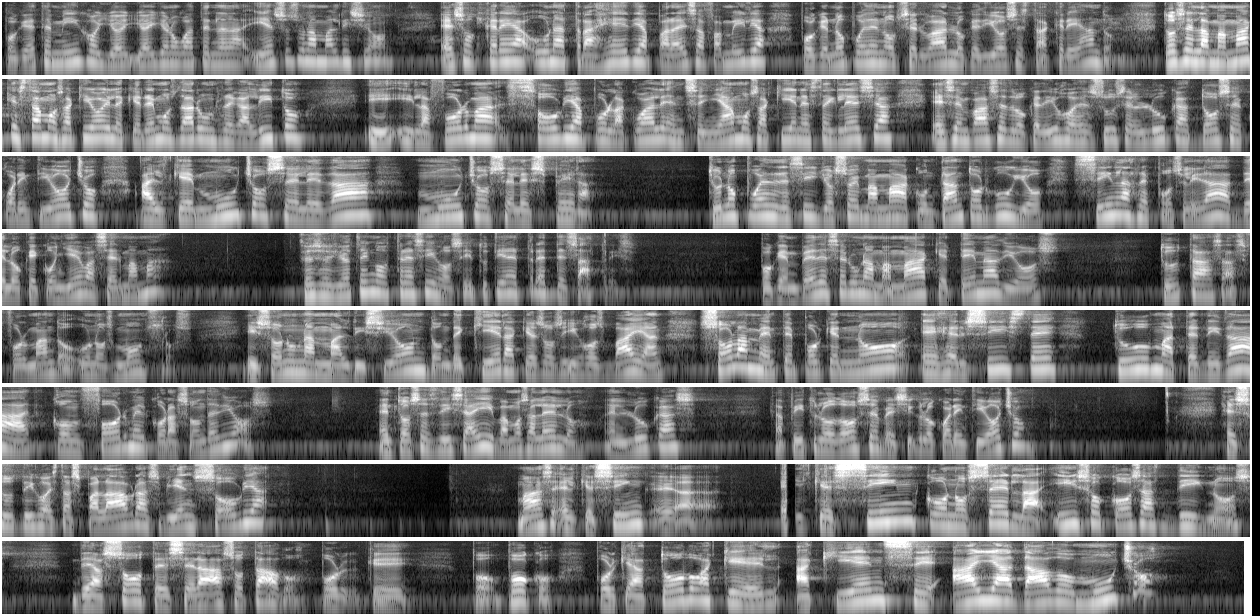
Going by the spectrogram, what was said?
porque este es mi hijo, yo, yo, no voy a tener nada. Y eso es una maldición. Eso crea una tragedia para esa familia porque no pueden observar lo que Dios está creando. Entonces la mamá que estamos aquí hoy le queremos dar un regalito y, y la forma sobria por la cual enseñamos aquí en esta iglesia es en base de lo que dijo Jesús en Lucas 12, 48, al que mucho se le da, mucho se le espera. Tú no puedes decir yo soy mamá con tanto orgullo sin la responsabilidad de lo que conlleva ser mamá. Entonces yo tengo tres hijos, sí, tú tienes tres desastres. Porque en vez de ser una mamá que teme a Dios, tú estás formando unos monstruos. Y son una maldición donde quiera que esos hijos vayan, solamente porque no ejerciste tu maternidad conforme el corazón de Dios. Entonces dice ahí, vamos a leerlo, en Lucas capítulo 12, versículo 48. Jesús dijo estas palabras bien sobria más el que sin, eh, el que sin conocerla hizo cosas dignos de azote será azotado porque poco, porque a todo aquel a quien se haya dado mucho,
